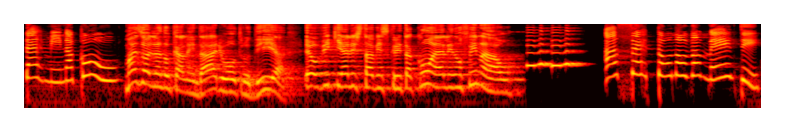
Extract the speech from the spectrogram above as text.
termina com U. Mas olhando o calendário outro dia, eu vi que ela estava escrita com L no final. Acertou novamente.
